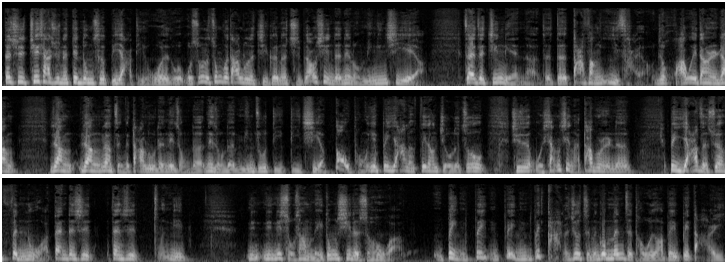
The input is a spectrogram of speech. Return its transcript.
但是接下去呢，电动车比亚迪，我我我说了，中国大陆的几个呢指标性的那种民营企业啊。在这今年啊，这的大放异彩啊，就华为当然让让让让整个大陆的那种的那种的民族底底气啊爆棚，因为被压了非常久了之后，其实我相信啊，大部分人呢被压着虽然愤怒啊，但但是但是你你你你手上没东西的时候啊，被你被你被你被打了就只能够闷着头然后被被打而已。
